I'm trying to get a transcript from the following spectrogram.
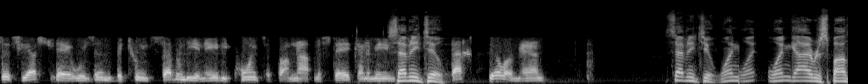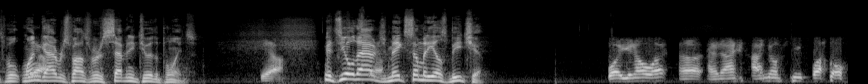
assists yesterday, it was in between 70 and 80 points, if I'm not mistaken. I mean, 72. That's killer, man. 72. One, one, one guy responsible. One yeah. guy responsible for 72 of the points. Yeah. It's the old adage: yeah. make somebody else beat you. Well, you know what? Uh, and I, I know you follow.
